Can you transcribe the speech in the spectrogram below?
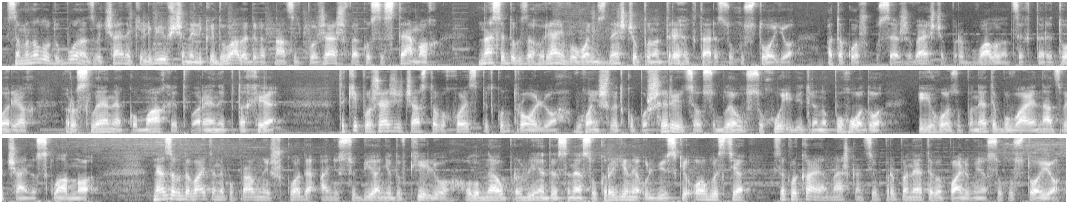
За минулу добу надзвичайники Львівщини ліквідували 19 пожеж в екосистемах. Внаслідок загорянь вогонь знищив понад 3 гектари сухостою, а також усе живе, що перебувало на цих територіях: рослини, комахи, тварини, птахи. Такі пожежі часто виходять з-під контролю. Вогонь швидко поширюється, особливо в суху і вітряну погоду, і його зупинити буває надзвичайно складно. Не завдавайте непоправної шкоди ані собі, ані довкіллю. Головне управління ДСНС України у Львівській області закликає мешканців припинити випалювання сухостою.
